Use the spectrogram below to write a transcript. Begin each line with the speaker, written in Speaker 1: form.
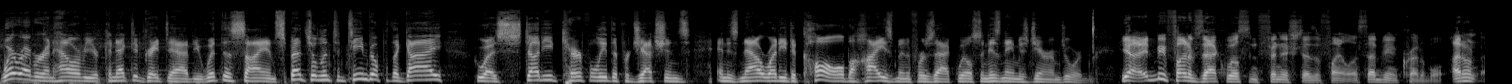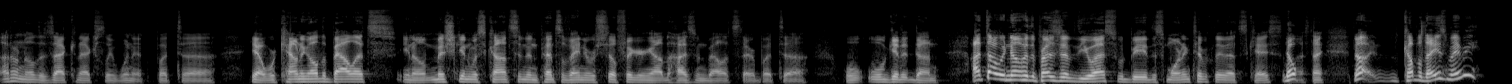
Speaker 1: wherever and however you're connected. Great to have you with us. I am Spencer Linton, teamed up with a guy who has studied carefully the projections and is now ready to call the Heisman for Zach Wilson. His name is Jarom Jordan.
Speaker 2: Yeah, it'd be fun if Zach Wilson finished as a finalist. That'd be incredible. I don't, I don't know that Zach can actually win it, but uh, yeah, we're counting all the ballots. You know, Michigan, Wisconsin, and Pennsylvania. We're still figuring out the Heisman ballots there, but. Uh, We'll, we'll get it done. I thought we'd know who the president of the U.S. would be this morning. Typically, that's the case.
Speaker 1: Nope.
Speaker 2: Last night. No, a couple days maybe.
